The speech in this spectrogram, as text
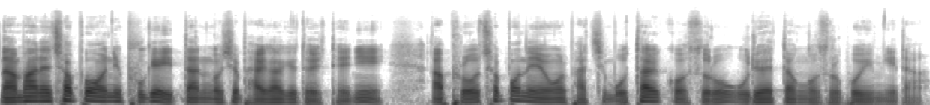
남한의 첩보원이 북에 있다는 것이 발각이 될 테니 앞으로 첩보 내용을 받지 못할 것으로 우려했던 것으로 보입니다.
